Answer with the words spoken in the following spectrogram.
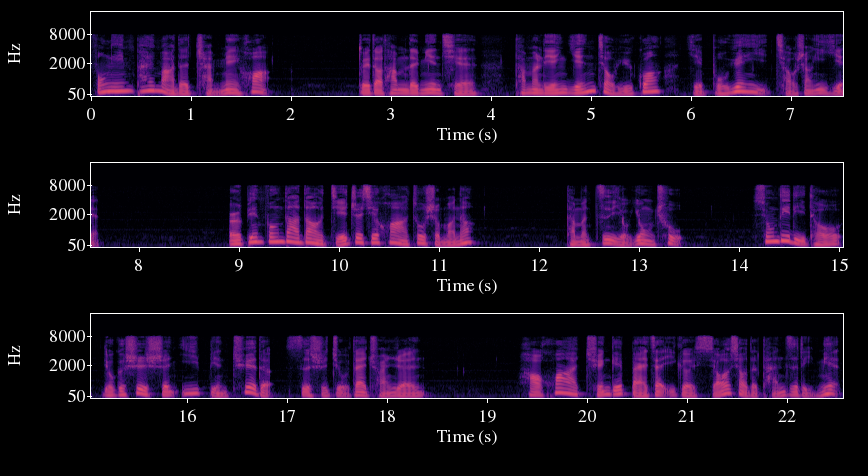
逢迎拍马的谄媚话，堆到他们的面前，他们连眼角余光也不愿意瞧上一眼。耳边风大盗截这些话做什么呢？他们自有用处。兄弟里头有个是神医扁鹊的四十九代传人，好话全给摆在一个小小的坛子里面，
